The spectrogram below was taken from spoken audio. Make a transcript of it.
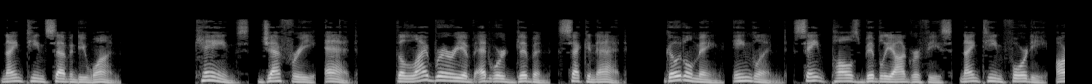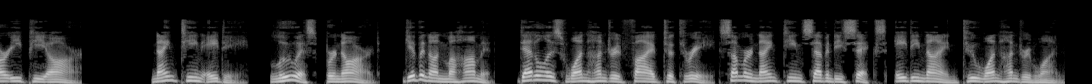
1971. Keynes, Geoffrey, ed. The Library of Edward Gibbon, 2nd ed. Godalming, England, St. Paul's Bibliographies, 1940, REPR. 1980. Lewis, Bernard. Gibbon on Muhammad. Daedalus 105–3 Summer 1976, 89–101.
